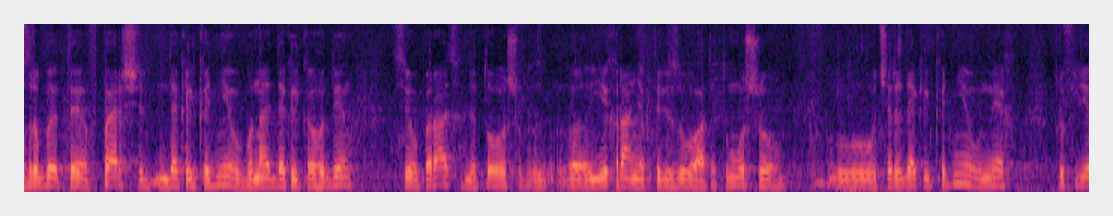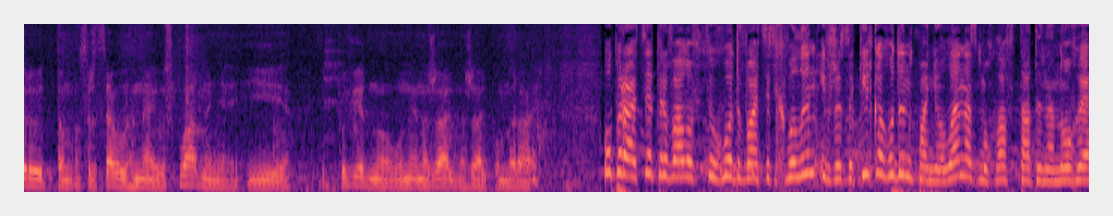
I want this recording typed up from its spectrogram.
зробити в перші декілька днів, або навіть декілька годин цю операцію для того, щоб їх ранньо активізувати. Тому що через декілька днів у них профілірують там серцево-легеневі ускладнення і відповідно вони, на жаль, на жаль, помирають. Операція тривала всього 20 хвилин, і вже за кілька годин пані Олена змогла встати на ноги.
